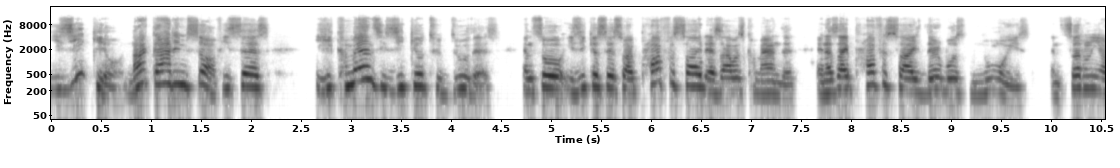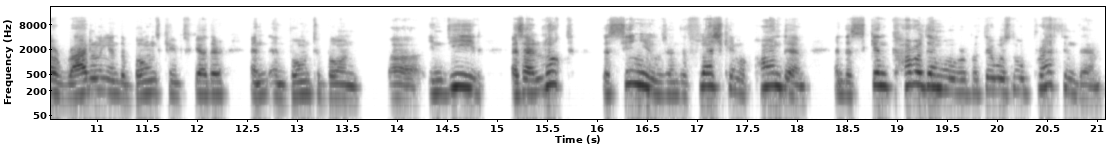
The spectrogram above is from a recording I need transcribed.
Ezekiel, not God himself. He says he commands Ezekiel to do this. And so Ezekiel says, So I prophesied as I was commanded. And as I prophesied, there was noise. And suddenly a rattling, and the bones came together, and, and bone to bone. Uh, indeed, as I looked, the sinews and the flesh came upon them, and the skin covered them over, but there was no breath in them.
